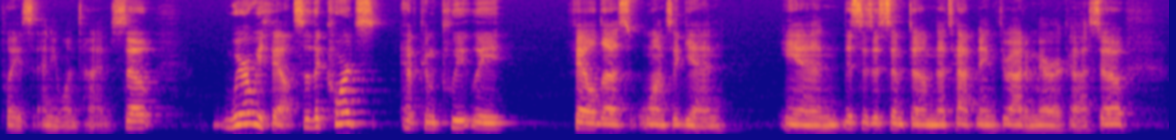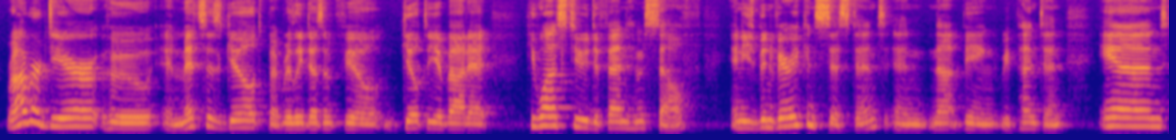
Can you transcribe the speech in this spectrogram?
place any one time. So, where we failed. So, the courts have completely failed us once again. And this is a symptom that's happening throughout America. So, Robert Dear, who admits his guilt but really doesn't feel guilty about it, he wants to defend himself. And he's been very consistent in not being repentant. And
